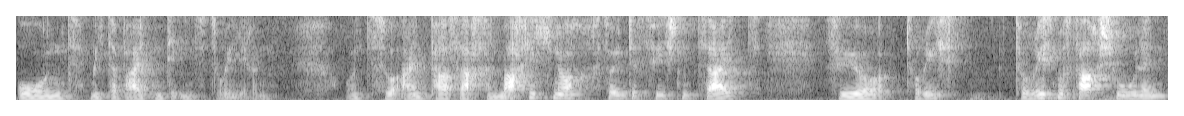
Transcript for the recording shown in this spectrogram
und Mitarbeitende instruieren. Und so ein paar Sachen mache ich noch so in der Zwischenzeit für Tourist, Tourismusfachschulen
